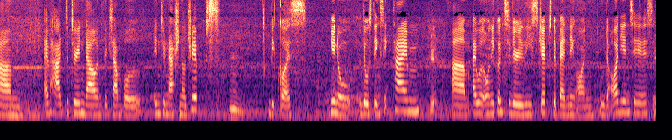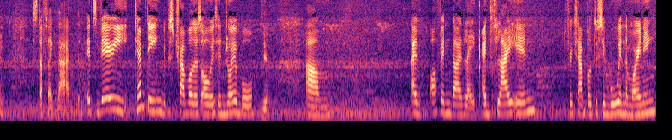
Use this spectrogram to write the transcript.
um, I've had to turn down, for example, international trips because, you know, those things take time. Yeah. Um, I will only consider these trips depending on who the audience is and stuff like that. It's very tempting because travel is always enjoyable. Yeah. I've often done like I'd fly in, for example, to Cebu in the morning,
